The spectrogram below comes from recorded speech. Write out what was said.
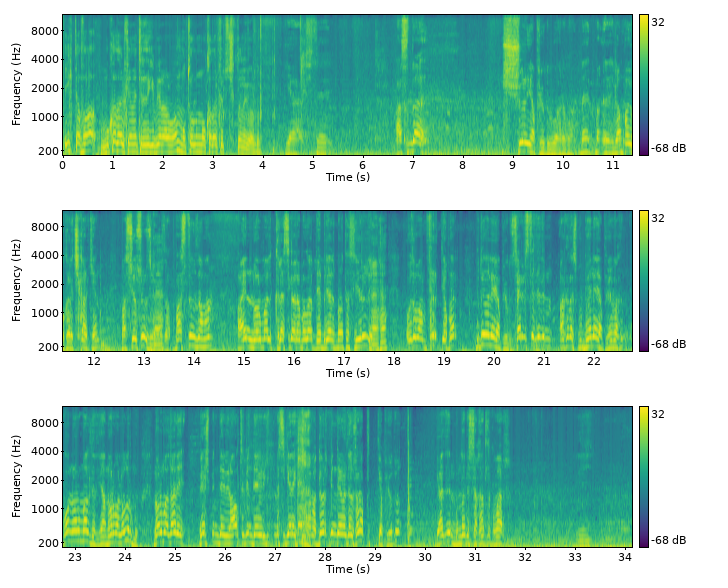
İlk defa bu kadar kilometredeki bir arabanın motorunun o kadar kötü çıktığını gördüm. Ya işte aslında şunu yapıyordu bu araba. Ben e, rampa yukarı çıkarken basıyorsunuz ya He. gaza. Bastığın zaman aynı normal klasik arabalar debriyaj balata sıyırır ya. Hı. O zaman fırt yapar. Bu da öyle yapıyordu. Serviste dedim arkadaş bu böyle yapıyor bakın. O normal dedi. Ya normal olur mu? Normalde hani 5000 devir 6000 devir gitmesi gerekir ama 4000 devirden sonra pıt yapıyordu. Ya dedim bunda bir sakatlık var. Ee,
